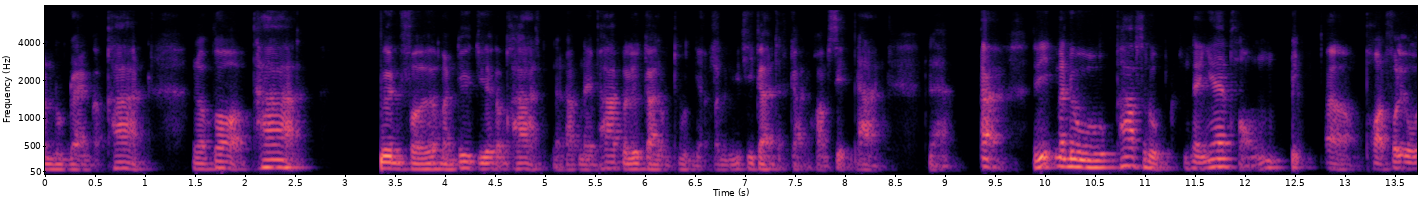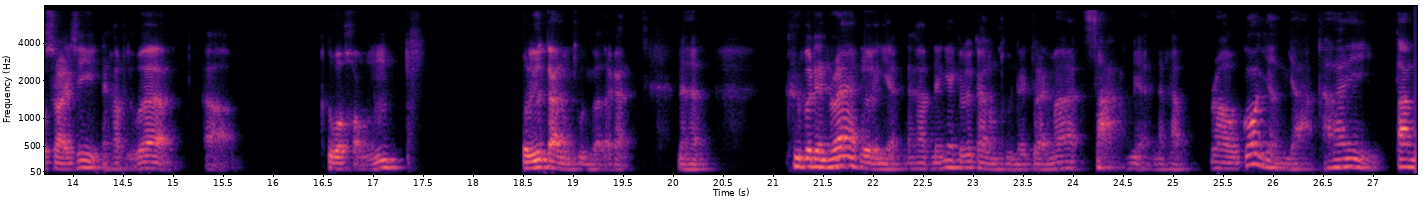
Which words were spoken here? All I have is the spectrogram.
มันรุนแรงกับคาด แล้วก็ถ้าเงินเฟ้อมันยืดเยื้อกับคาดนะครับ ในภาพกลยุทธ์การลงทุนเนี่ยมันมีวิธีการจัดการความเสี่ยงได้นะฮะอะทีนี้มาดูภาพสรุปในแง่ของเอ่อ portfolio strategy นะครับ หรือว่าตัวของกลยุทธ์การลงทุนก่อนแล้วกันนะฮะ คือประเด็นแรกเลยเนี่ยนะครับในแง่การลงทุนในไตรมาสสามเนี่ยนะครับเราก็ยังอยากให้ตั้ง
